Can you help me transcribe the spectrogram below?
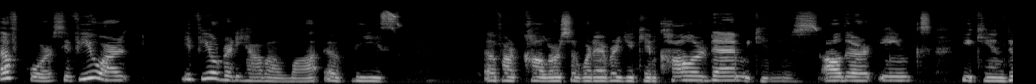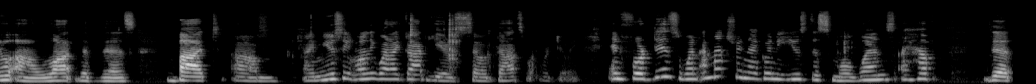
of course, if you are if you already have a lot of these of our colors or whatever, you can color them, you can use other inks, you can do a lot with this, but um, I'm using only what I got here, so that's what we're doing. And for this one, I'm actually not going to use the small ones. I have the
